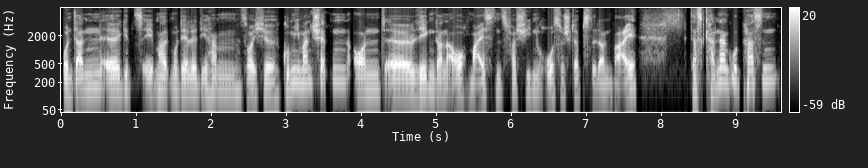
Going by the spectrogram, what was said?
Und dann äh, gibt eben halt Modelle, die haben solche Gummimanschetten und äh, legen dann auch meistens verschieden große Stöpsel dann bei. Das kann dann gut passen,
